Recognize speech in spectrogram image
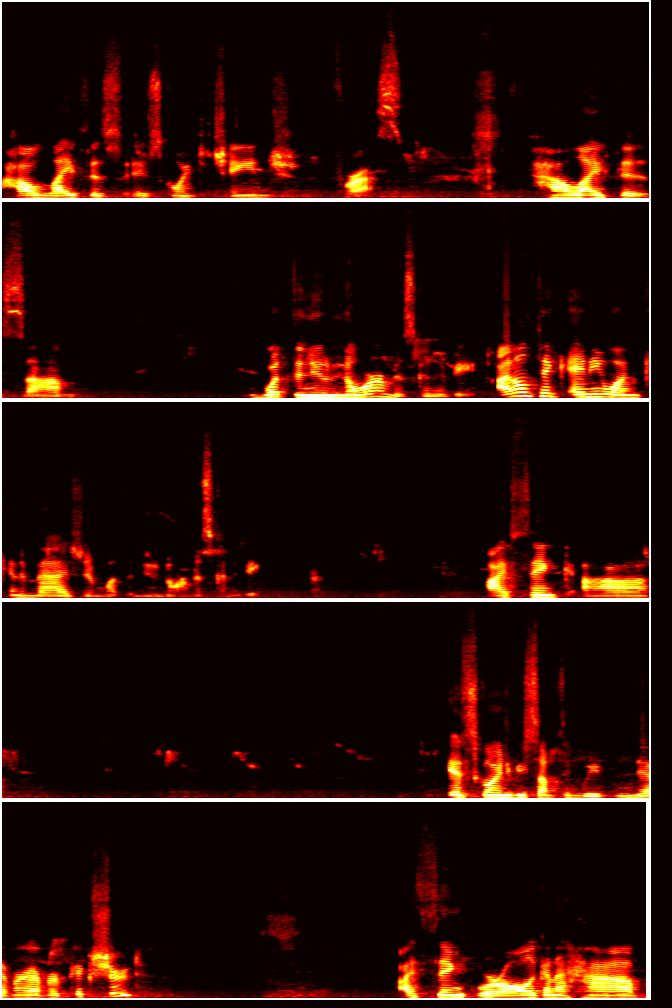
how life is is going to change for us, how life is, um, what the new norm is going to be. I don't think anyone can imagine what the new norm is going to be. I think uh, it's going to be something we've never ever pictured. I think we're all going to have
